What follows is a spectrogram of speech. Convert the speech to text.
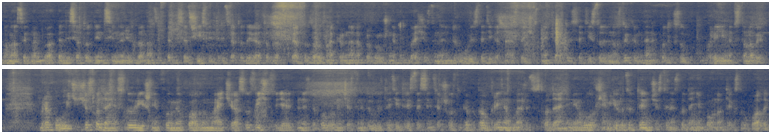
12.02.51 7 12 56 від 39.25 за ознак кримінального правопорушення передбачення частини 2 статті 15 частини 5 статті 190 Кримінального кодексу України встановив. Враховуючи, що складання судового рішення в формі ухвали має час у слідчі суддя відповідності до положень частини 2 статті 376 КПК України обмежується складанням і оголошенням юрисдиктивної частини складання повного тексту ухвали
